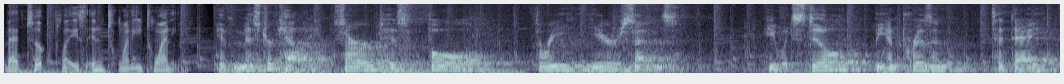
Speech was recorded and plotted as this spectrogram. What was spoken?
that took place in 2020. If Mr. Kelly served his full three year sentence, he would still be in prison today,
